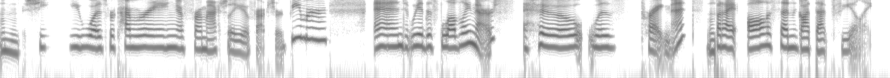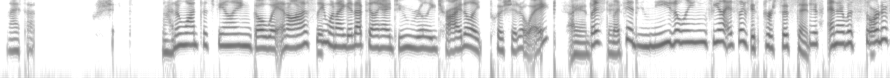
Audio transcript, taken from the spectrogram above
Mhm. She was recovering from actually a fractured femur. And we had this lovely nurse who was pregnant, Mm. but I all of a sudden got that feeling. And I thought, oh, shit, I Mhm. don't want this feeling. Go away. And honestly, when I get that feeling, I do really try to like push it away. I understand. But it's like a needling feeling. It's like it's persistent. and I was sort of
